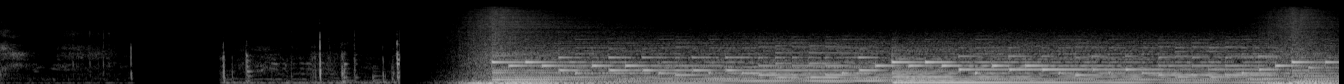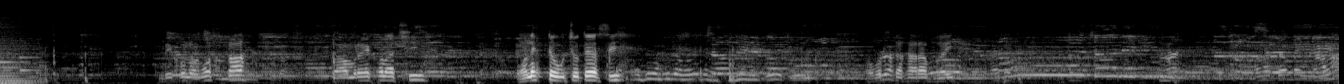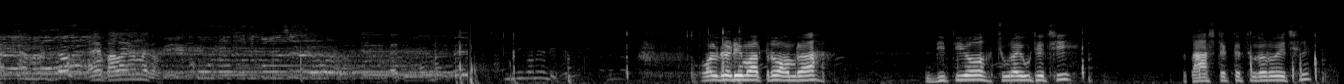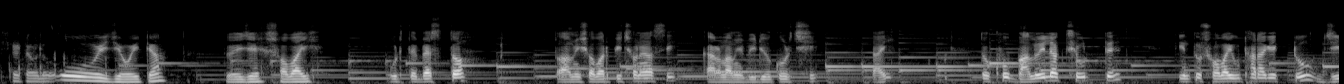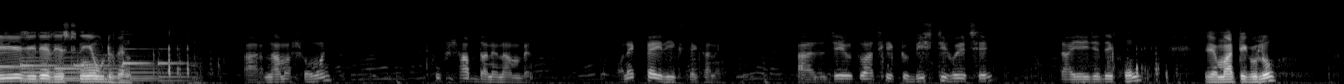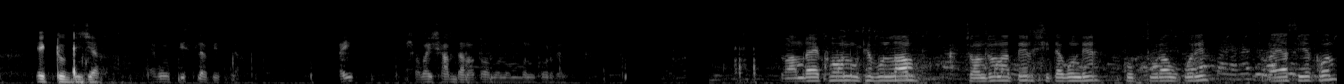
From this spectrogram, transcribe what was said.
দেখুন অবস্থা। তো আমরা এখন আছি অনেকটা উঁচুতে আছি। অবস্থা খারাপ ভাই। অলরেডি মাত্র আমরা দ্বিতীয় চূড়ায় উঠেছি। লাস্ট একটা চূড়া রয়েছে সেটা হলো ওই যে ওইটা। তো এই যে সবাই উঠতে ব্যস্ত তো আমি সবার পিছনে আছি। কারণ আমি ভিডিও করছি, তাই? তো খুব ভালোই লাগছে উঠতে, কিন্তু সবাই উঠার আগে একটু জিরে জিরে রেস্ট নিয়ে উঠবেন। আর নামার সময় খুব সাবধানে নামবেন। অনেকটাই রিস্ক এখানে। আর যেহেতু আজকে একটু বৃষ্টি হয়েছে, তাই এই যে দেখুন যে মাটিগুলো একটু ভিজা এবং পিছলা পিছলা, তাই সবাই সাবধানতা অবলম্বন করবেন। তো আমরা এখন উঠে বললাম চন্দ্রনাথের সীতাকুণ্ডের খুব চূড়া উপরে চূড়ায় আসি এখন।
